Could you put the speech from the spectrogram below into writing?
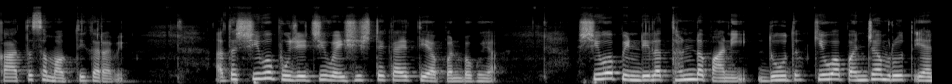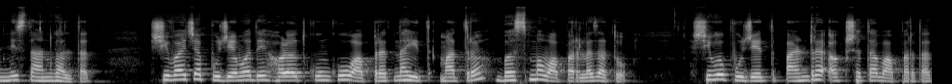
कात समाप्ती करावी. आता शिवपूजेची वैशिष्ट्ये काय ती आपण बघूया. शिवपिंडीला थंड पाणी दूध किंवा पंचामृत यांनी स्नान घालतात. शिवाच्या पूजेमध्ये हळद कुंकू वापरत नाहीत मात्र भस्म वापरला जातो. शिवपूजेत पांढऱ्या अक्षता वापरतात.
